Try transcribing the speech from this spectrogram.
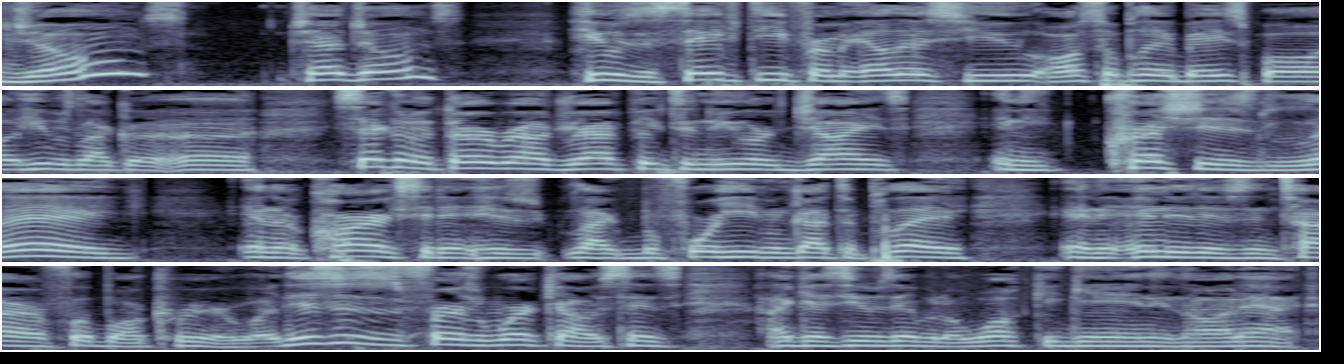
Jones? Chad Jones? He was a safety from LSU, also played baseball. He was like a, a second or third round draft pick to New York Giants, and he crushed his leg in a car accident his like before he even got to play and it ended his entire football career. Well, this is his first workout since I guess he was able to walk again and all that.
